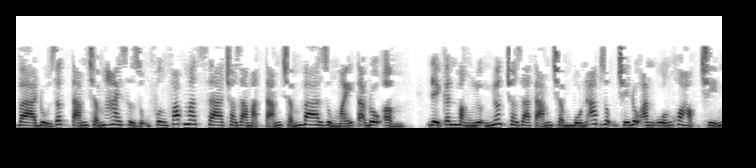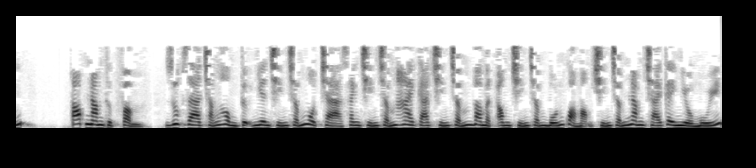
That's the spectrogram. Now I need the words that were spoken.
và đủ giấc 8.2 sử dụng phương pháp massage cho da mặt 8.3 dùng máy tạo độ ẩm, để cân bằng lượng nước cho da 8.4 áp dụng chế độ ăn uống khoa học 9. Top 5 thực phẩm, giúp da trắng hồng tự nhiên 9.1 trà xanh 9.2 cá 9.3 mật ong 9.4 quả mọng 9.5 trái cây nhiều muối.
